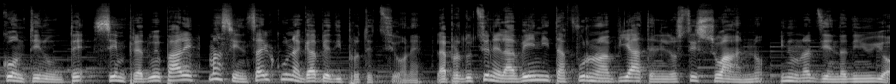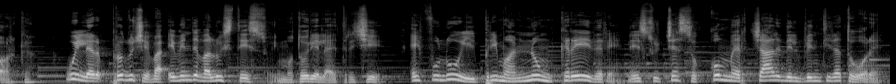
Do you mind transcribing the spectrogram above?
contenute, sempre a due pale, ma senza alcuna gabbia di protezione. La produzione e la vendita furono avviate nello stesso anno in un'azienda di New York. Wheeler produceva e vendeva lui stesso i motori elettrici e fu lui il primo a non credere nel successo commerciale del ventilatore.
